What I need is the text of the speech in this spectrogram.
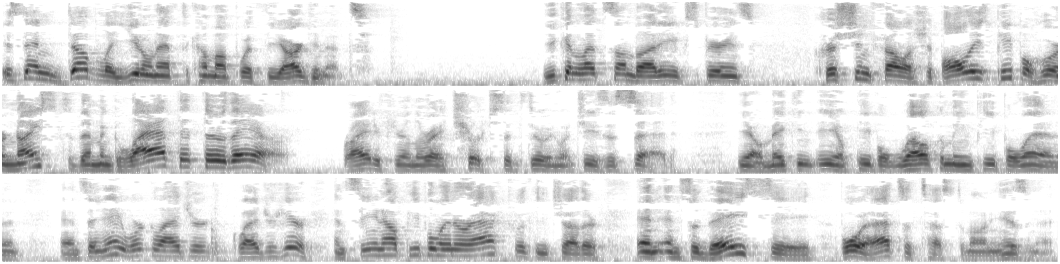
is then doubly you don't have to come up with the argument. You can let somebody experience Christian fellowship, all these people who are nice to them and glad that they're there, right? If you're in the right church that's doing what Jesus said. You know, making you know, people welcoming people in and and saying, "Hey, we're glad you're glad you're here," and seeing how people interact with each other, and and so they see, boy, that's a testimony, isn't it?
